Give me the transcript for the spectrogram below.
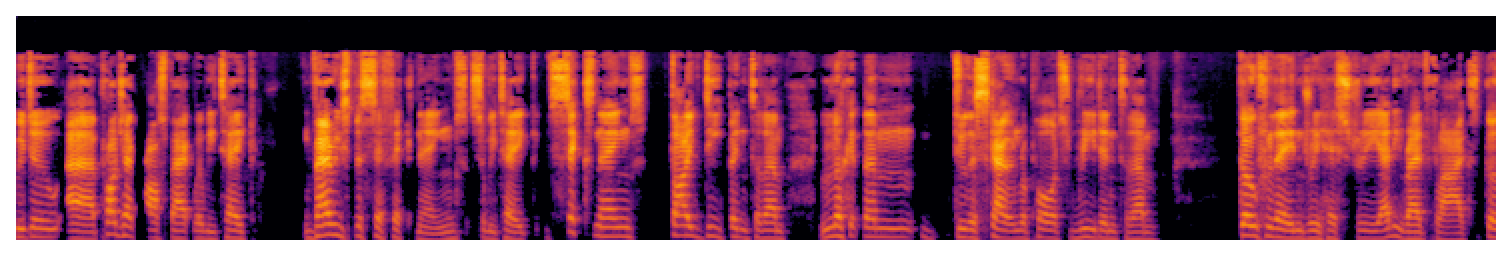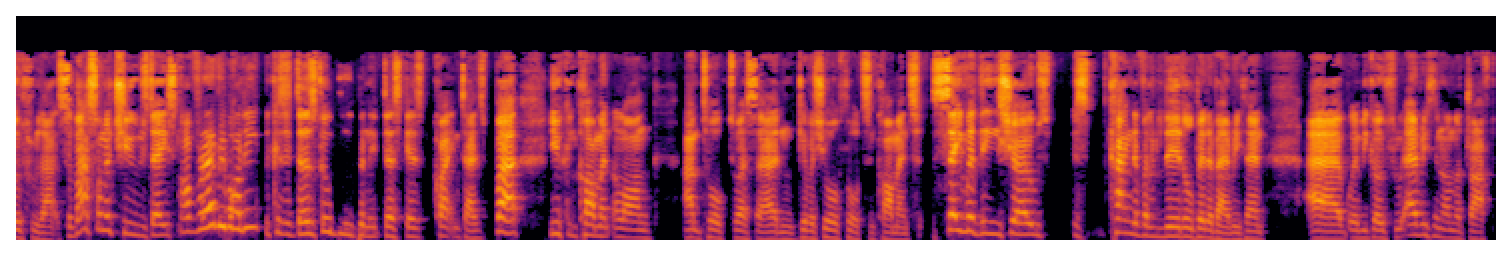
We do uh, Project Prospect where we take very specific names. So we take six names, dive deep into them, look at them, do the scouting reports, read into them, go through their injury history, any red flags, go through that. So that's on a Tuesday. It's not for everybody because it does go deep and it does get quite intense, but you can comment along and talk to us and give us your thoughts and comments. Same with these shows. It's kind of a little bit of everything uh, where we go through everything on the draft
